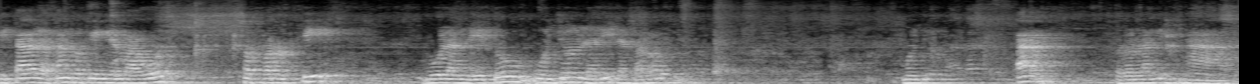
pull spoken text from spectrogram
kita datang ke pinggir laut seperti bulan itu muncul dari dasar laut. Muncul sekarang turun lagi. Nah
